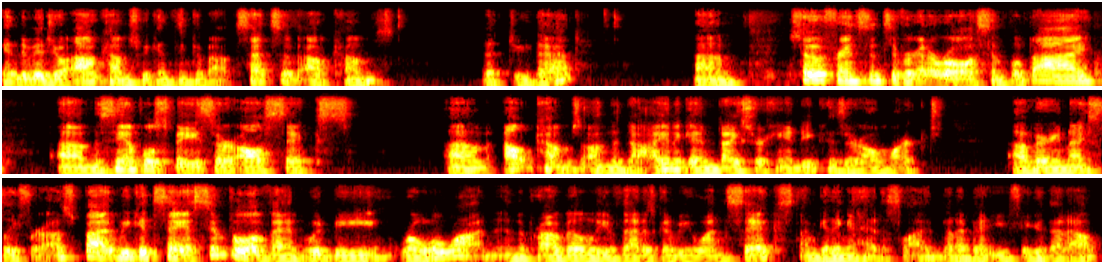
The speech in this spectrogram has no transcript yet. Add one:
individual outcomes, we can think about sets of outcomes that do that. Um, so for instance, if we're gonna roll a simple die, um, the sample space are all six um, outcomes on the die. And again, dice are handy because they're all marked uh, very nicely for us. But we could say a simple event would be roll a one, and the probability of that is going to be one sixth. I'm getting ahead of slide, but I bet you figured that out.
